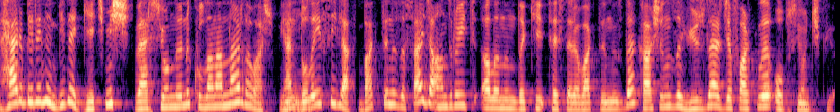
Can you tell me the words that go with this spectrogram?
her birinin bir de geçmiş versiyonlarını kullananlar da var. Yani hmm. dolayısıyla baktığınızda sadece Android alanındaki testlere baktığınızda karşınıza yüzlerce farklı opsiyon çıkıyor.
